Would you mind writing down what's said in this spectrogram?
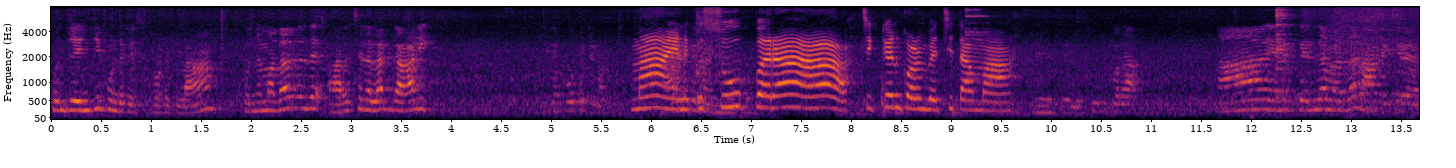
கொஞ்சம் இஞ்சி பூண்டு பேஸ்ட் போட்டுக்கலாம். கொஞ்சமாக தான் இது அரைச்சதெல்லாம் காலி. அம்மா எனக்கு சூப்பராக சிக்கன் குழம்பு வச்சு சூப்பரா. நான் எனக்கு தெரிஞ்ச மாதிரி தான் நான் வைக்கிறேன்.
